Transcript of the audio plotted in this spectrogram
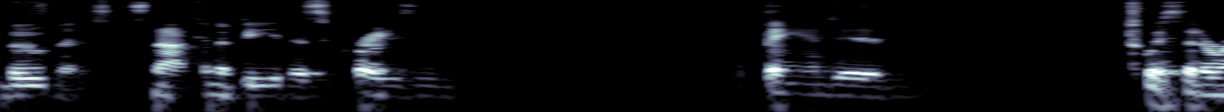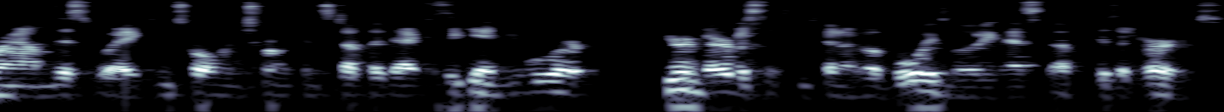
movement. It's not going to be this crazy banded, twisted around this way, controlling trunk and stuff like that. Because again, your your nervous system's going to avoid loading that stuff because it hurts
